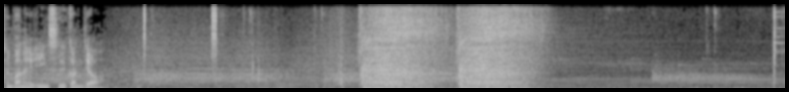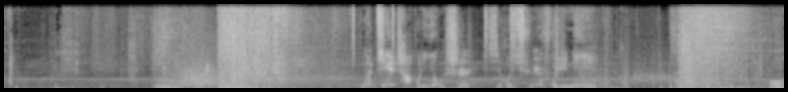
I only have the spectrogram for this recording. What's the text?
先把那个隐私干掉。我铁叉部的勇士岂会屈服于你？哦，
